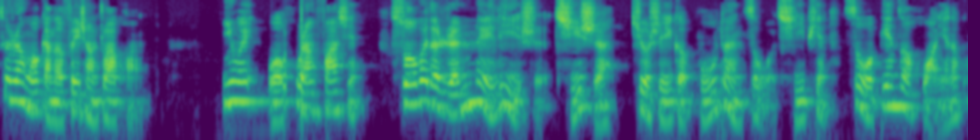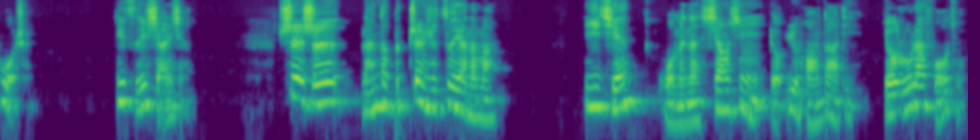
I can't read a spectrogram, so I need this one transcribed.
这让我感到非常抓狂，因为我忽然发现，所谓的人类历史，其实啊就是一个不断自我欺骗、自我编造谎言的过程。你仔细想一想。事实难道不正是这样的吗？以前我们呢相信有玉皇大帝，有如来佛祖，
